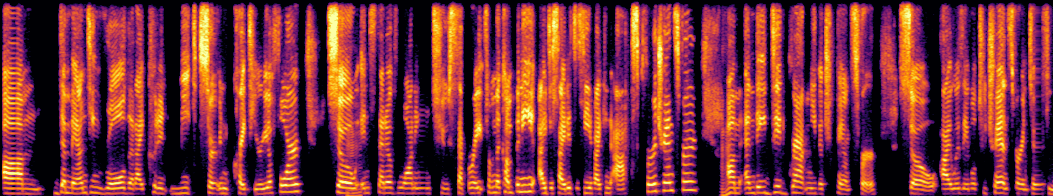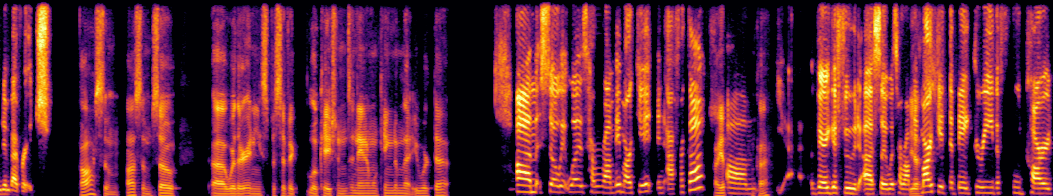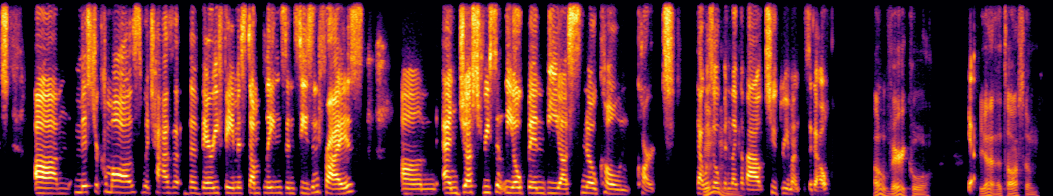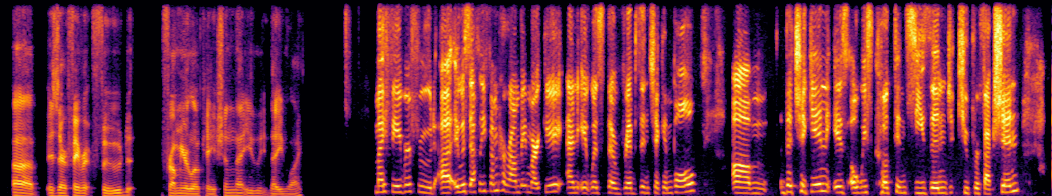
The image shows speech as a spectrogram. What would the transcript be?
um, demanding role that I couldn't meet certain criteria for. So Mhm. instead of wanting to separate from the company, I decided to see if I can ask for a transfer. Mhm. Um, and they did grant me the transfer. So I was able to transfer into food and beverage. Awesome. Awesome. So uh, were there any specific locations in Animal Kingdom that you worked at? Um, so it was Harambe Market in Africa. Oh, yep. Um, Okay. very good food. Uh, so it was Harambe Yes. Market, the bakery, the food cart, um, Mr. Kamal's, which has a, the very famous dumplings and seasoned fries, um, and just recently opened the uh, snow cone cart that was opened Mm. like about two, three months ago. Oh, very cool. Yeah. Yeah, that's awesome. Uh, is there a favorite food from your location that you that you like? My favorite food, uh, it was definitely from Harambe Market, and it was the ribs and chicken bowl. Um, the chicken is always cooked and seasoned to perfection.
